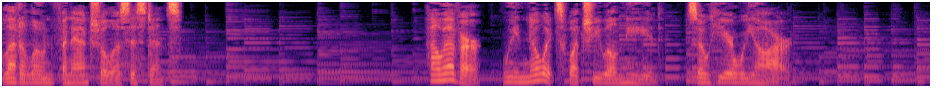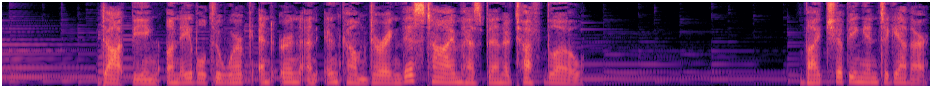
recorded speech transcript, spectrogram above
let alone financial assistance. However, we know it's what she will need, so here we are. Being unable to work and earn an income during this time has been a tough blow. By chipping in together,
